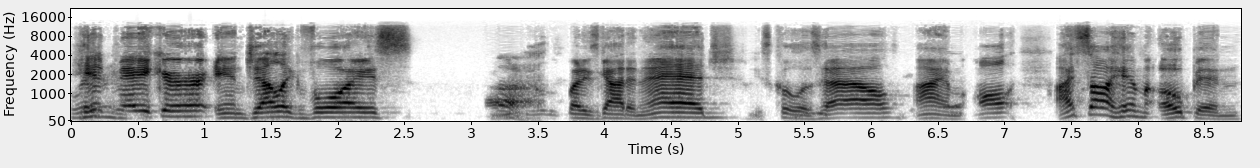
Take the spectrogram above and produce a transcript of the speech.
Hitmaker, angelic voice, But he's got an edge. He's cool as hell. I am all. I saw him open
